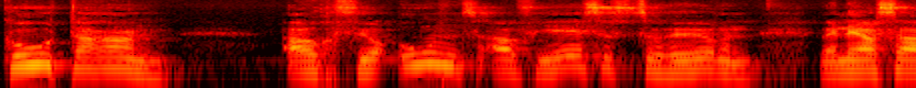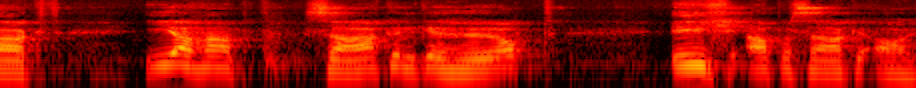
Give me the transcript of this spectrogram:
gut daran, auch für uns auf Jesus zu hören, wenn er sagt, ihr habt Sagen gehört, ich aber sage euch.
